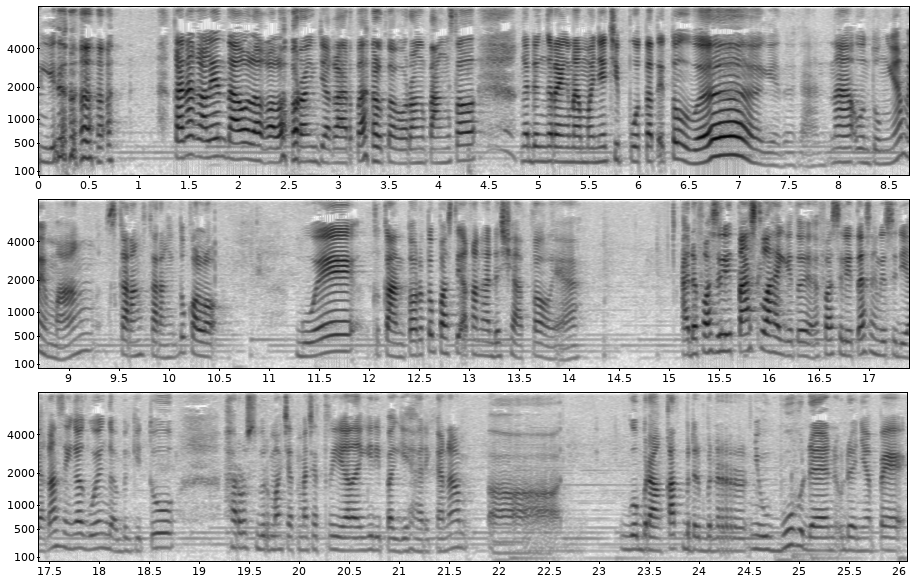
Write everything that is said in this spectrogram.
gitu. Karena kalian tahu lah kalau orang Jakarta atau orang Tangsel ngedenger yang namanya Ciputat itu wah gitu kan. Nah untungnya memang sekarang-sekarang itu kalau gue ke kantor tuh pasti akan ada shuttle ya. Ada fasilitas lah gitu ya fasilitas yang disediakan sehingga gue nggak begitu harus bermacet-macet ria lagi di pagi hari. Karena uh, gue berangkat bener-bener nyubuh dan udah nyampe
